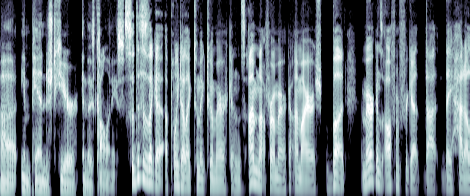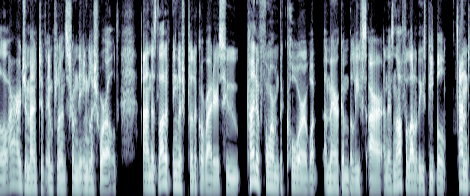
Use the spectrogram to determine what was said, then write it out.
uh, impinged here in these colonies. So this is like a, a, point I like to make to Americans. I'm not from America, I'm Irish, but Americans often forget that they had a large amount of influence from the English world. And there's a lot of English political writers who kind of form the core of what American beliefs are. And there's an awful lot of these people. And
